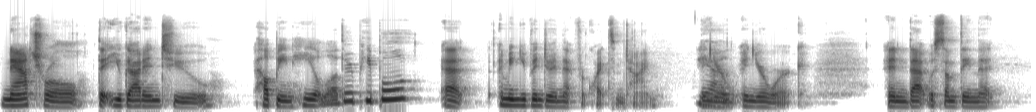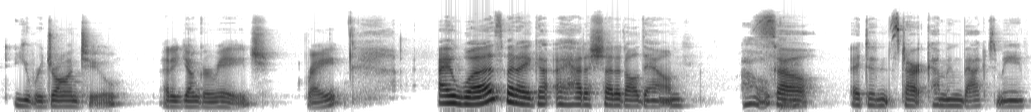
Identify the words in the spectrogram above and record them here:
natural that you got into helping heal other people at I mean you've been doing that for quite some time in Yeah. your in your work. And that was something that you were drawn to at a younger age, right? I was, but I got I had to shut it all down. Oh, okay. So it didn't start coming back to me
